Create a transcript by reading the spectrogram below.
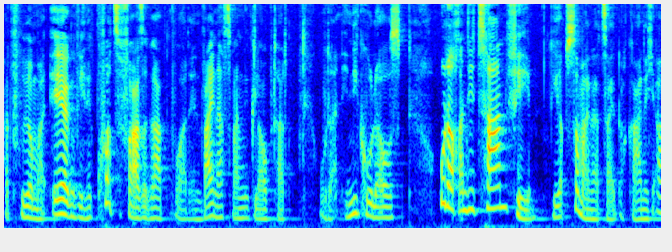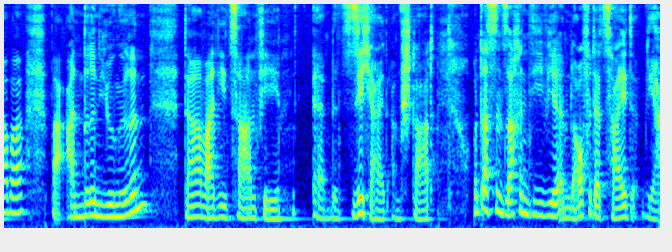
hat früher mal irgendwie eine kurze Phase gehabt, wo er den Weihnachtsmann geglaubt hat oder an den Nikolaus oder auch an die Zahnfee. Die gab es zu meiner Zeit noch gar nicht, aber bei anderen Jüngeren, da war die Zahnfee äh, mit Sicherheit am Start. Und das sind Sachen, die wir im Laufe der Zeit ja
